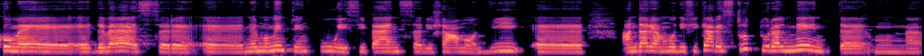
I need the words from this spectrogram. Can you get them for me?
come eh, deve essere eh, nel momento in cui si pensa diciamo, di eh, andare a modificare strutturalmente un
